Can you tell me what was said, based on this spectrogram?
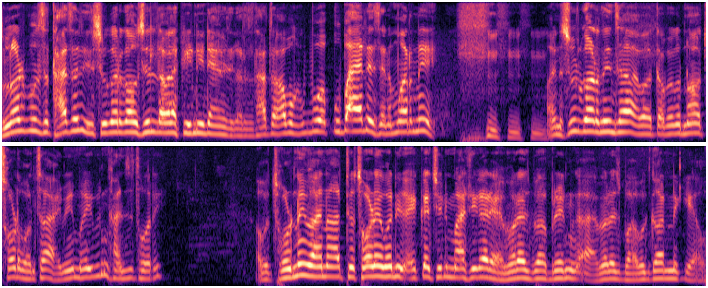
ब्लड प्रेसर थाहा छ नि सुगरको औषधि तपाईँलाई किडनी ड्यामेज गर्छ। थाहा छ अब उपाय नै छैन मर्ने। होइन सुट गरिदिन्छ अब तपाईँको नछोड भन्छ हामी मै पनि खान्छु थोरै। अब छोड्नै भएन त्यो छोड्यो भने एकैचोटि माथि गएर हेमोराइज भयो ब्रेन हेमोराइज भयो भने गर्ने के अब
